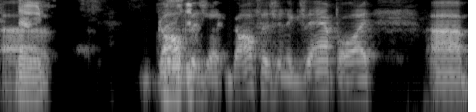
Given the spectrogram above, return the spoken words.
Uh, no. Golf is a golf is an example. I, uh,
